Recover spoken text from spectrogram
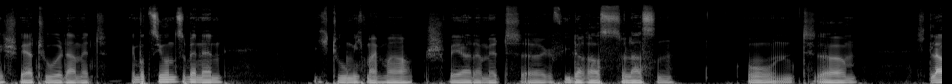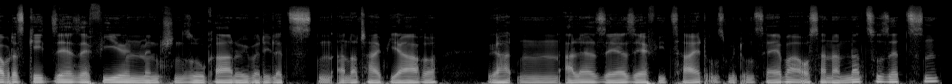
mich schwer tue, damit Emotionen zu benennen. Ich tue mich manchmal schwer damit, äh, Gefühle rauszulassen. Und ähm, ich glaube, das geht sehr, sehr vielen Menschen so, gerade über die letzten anderthalb Jahre. Wir hatten alle sehr, sehr viel Zeit, uns mit uns selber auseinanderzusetzen,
